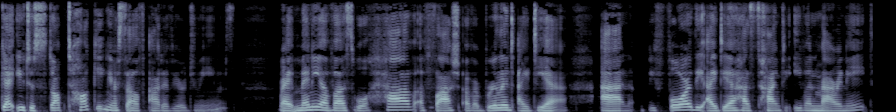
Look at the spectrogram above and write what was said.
get you to stop talking yourself out of your dreams, right? Many of us will have a flash of a brilliant idea. And before the idea has time to even marinate,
